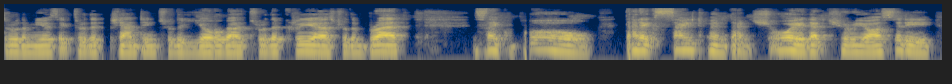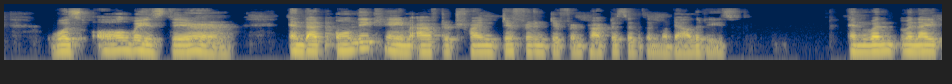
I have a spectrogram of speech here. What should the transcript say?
through the music through the chanting through the yoga through the kriyas through the breath. It's like whoa that excitement that joy that curiosity was always there. And that only came after trying different, different practices and modalities. And when when I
